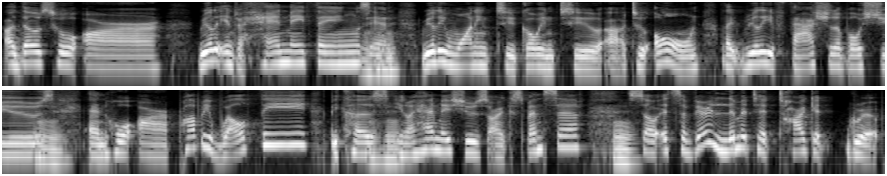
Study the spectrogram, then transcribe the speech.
are those who are really into handmade things and mm-hmm. really wanting to go into uh, to own like really fashionable shoes mm-hmm. and who are probably wealthy because mm-hmm. you know handmade shoes are expensive. Mm. So it's a very limited target group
